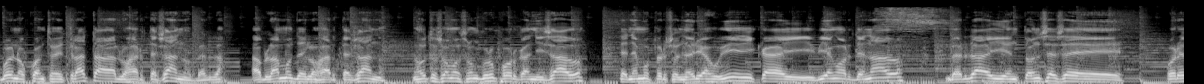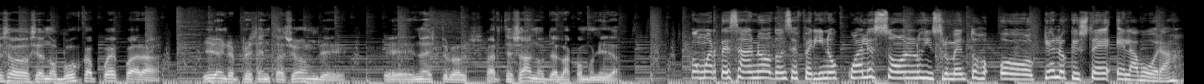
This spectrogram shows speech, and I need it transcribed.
Bueno, cuando se trata a los artesanos, ¿verdad? Hablamos de los artesanos. Nosotros somos un grupo organizado, tenemos personería jurídica y bien ordenado, ¿verdad? Y entonces, eh, por eso se nos busca, pues, para ir en representación de eh, nuestros artesanos de la comunidad. Como artesano, don Seferino, ¿cuáles son los instrumentos o qué es lo que usted elabora?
